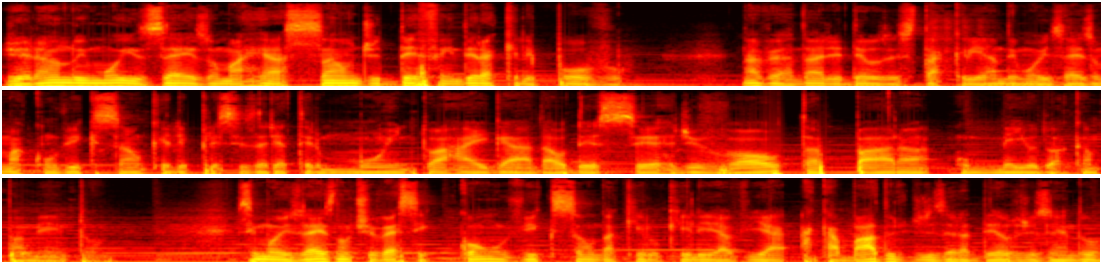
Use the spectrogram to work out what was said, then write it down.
gerando em Moisés uma reação de defender aquele povo, na verdade Deus está criando em Moisés uma convicção que ele precisaria ter muito arraigada ao descer de volta para o meio do acampamento. Se Moisés não tivesse convicção daquilo que ele havia acabado de dizer a Deus, dizendo:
